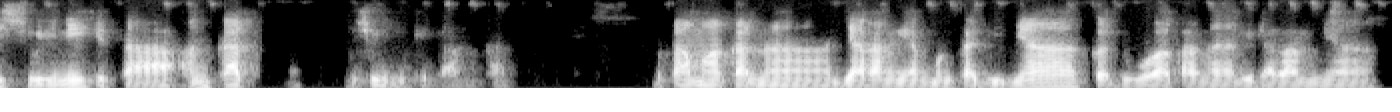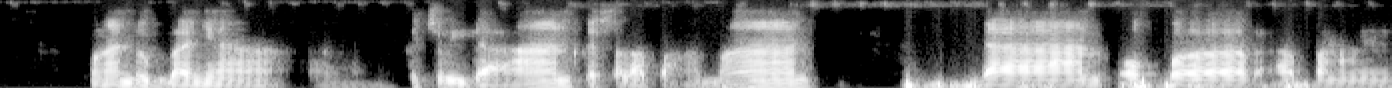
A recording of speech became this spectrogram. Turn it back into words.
isu ini kita angkat, isu ini kita angkat. Pertama karena jarang yang mengkajinya, kedua karena di dalamnya mengandung banyak eh, kecurigaan, kesalahpahaman, dan over apa namanya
